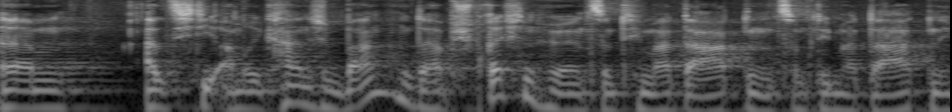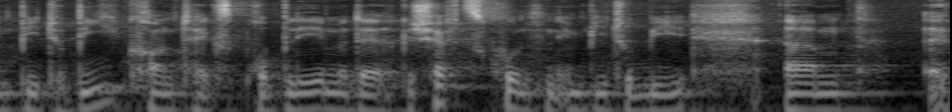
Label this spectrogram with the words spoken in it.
Ähm, als ich die amerikanischen Banken da habe sprechen hören zum Thema Daten, zum Thema Daten im B2B-Kontext, Probleme der Geschäftskunden im B2B, ähm, äh,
